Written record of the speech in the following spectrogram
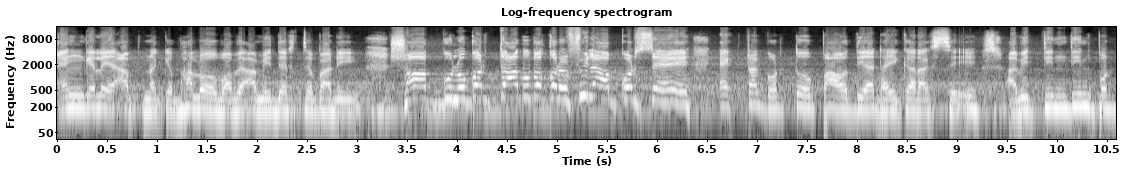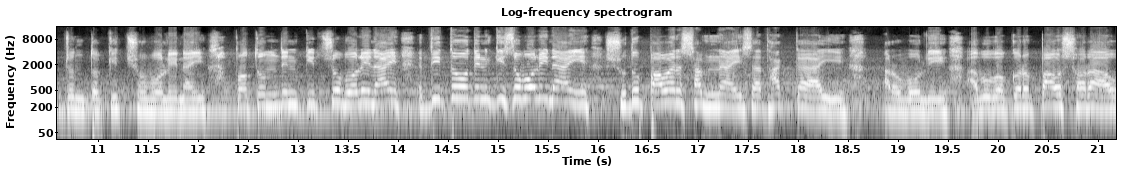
অ্যাঙ্গেলে আপনাকে ভালোভাবে আমি দেখতে পারি। সবগুলো গর্ত আবু বকর ফিল আপ করছে। একটা গর্ত পাও দিয়া ঢাইকা রাখছে। আমি তিন দিন পর্যন্ত কিচ্ছু বলি নাই। প্রথম দিন কিচ্ছু বলি নাই, দ্বিতীয় দিন কিছু বলি নাই, শুধু পাওয়ার সামনে আইসা ধাক্কাই। আর বলি, আবু বকর, পাও সরাও,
